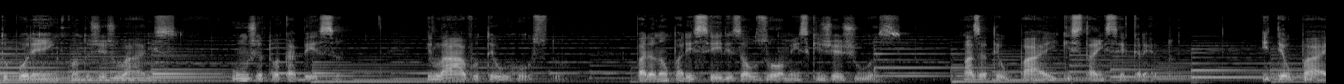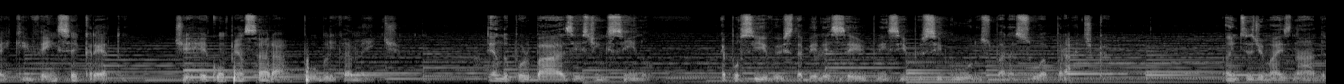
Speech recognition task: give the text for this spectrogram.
Tu, porém, quando jejuares, unge a tua cabeça e lava o teu rosto, para não pareceres aos homens que jejuas, mas a teu Pai que está em secreto. E teu Pai que vem em secreto te recompensará publicamente. Tendo por base este ensino, é possível estabelecer princípios seguros para a sua prática. Antes de mais nada,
